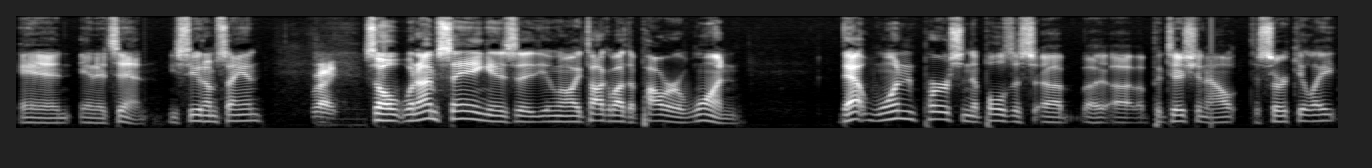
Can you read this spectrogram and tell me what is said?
and and it's in. You see what I'm saying? Right. So what I'm saying is, uh, you know, I talk about the power of one. That one person that pulls a, a, a petition out to circulate,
